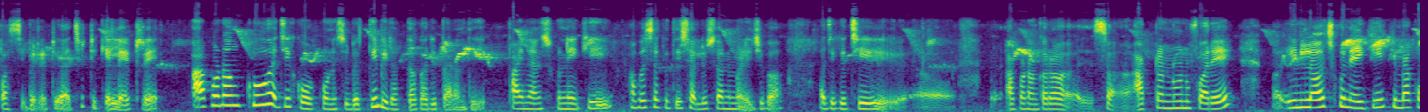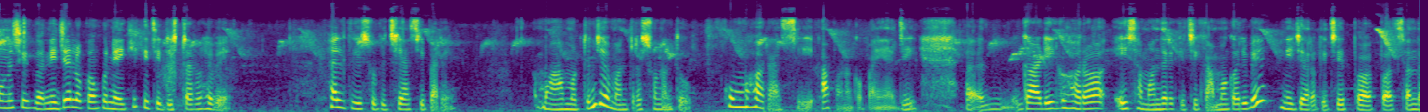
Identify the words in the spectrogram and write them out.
ପସିବିଲିଟି ଅଛି ଟିକେ ଲେଟ୍ରେ ଆପଣଙ୍କୁ ଆଜି କୌଣସି ବ୍ୟକ୍ତି ବିରକ୍ତ କରିପାରନ୍ତି ଫାଇନାନ୍ସକୁ ନେଇକି ଅବଶ୍ୟ କିଛି ସଲ୍ୟୁସନ୍ ମିଳିଯିବ ଆଜି କିଛି ଆପଣଙ୍କର ଆଫ୍ଟରନୁନ୍ ପରେ ଇନ୍ ଲଜ୍କୁ ନେଇକି କିମ୍ବା କୌଣସି ନିଜ ଲୋକଙ୍କୁ ନେଇକି କିଛି ଡିଷ୍ଟର୍ବ ହେବେ हेल्थ इश्यू कि आसपे महामृत्युंजय मंत्र शुणु कुंभ राशि आपण आज गाड़ी घर यही संबंध में किसी कम करेंगे निजर कि पसंद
